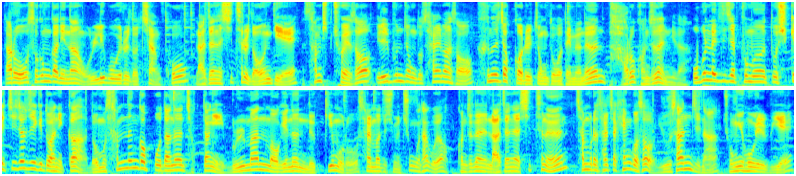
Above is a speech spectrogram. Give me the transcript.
따로 소금간이나 올리브 오일을 넣지 않고 라자냐 시트를 넣은 뒤에 30초에서 1분 정도 삶아서 흐느적거릴 정도가 되면은 바로 건져냅니다. 오븐레디 제품은 또 쉽게 찢어지기도 하니까 너무 삶는 것보다는 적당히 물만 먹이는 느낌으로 삶아주시면 충분하고요. 건져낸 라자냐 시트는 찬물에 살짝 헹궈서 유산지나 종이 호일 위에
